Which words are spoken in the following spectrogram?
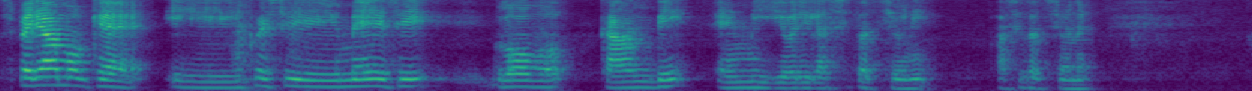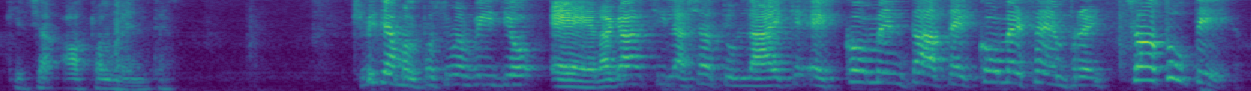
Speriamo che in questi mesi Glovo cambi e migliori la situazione, la situazione che c'è attualmente. Ci vediamo al prossimo video e ragazzi lasciate un like e commentate come sempre. Ciao a tutti!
